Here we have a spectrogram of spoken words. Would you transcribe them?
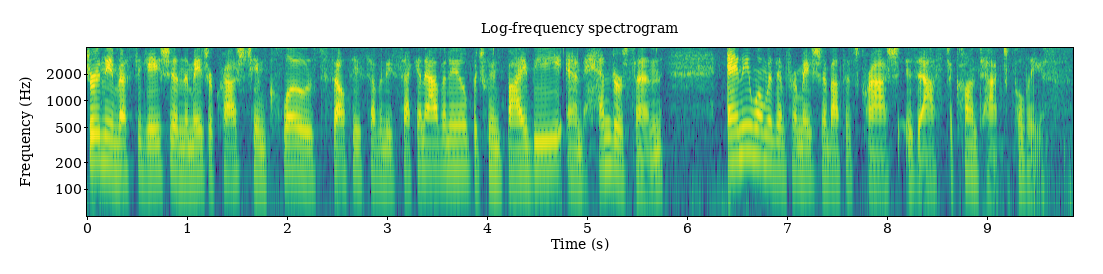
During the investigation, the major crash team closed Southeast 72nd Avenue between Bybee and Henderson. Anyone with information about this crash is asked to contact police.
